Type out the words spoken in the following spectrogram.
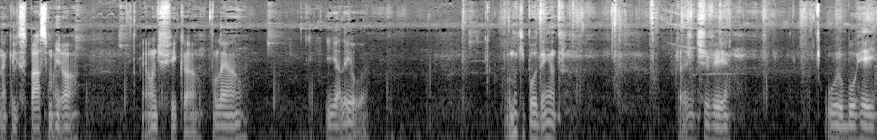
naquele espaço maior, é onde fica o leão e a leoa. Vamos aqui por dentro pra gente ver o urubu rei.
